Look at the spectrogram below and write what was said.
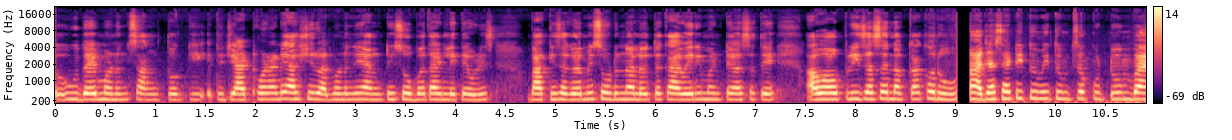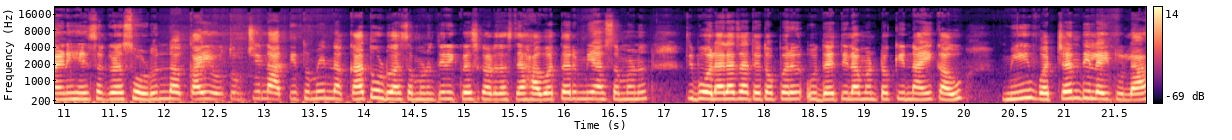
उदय म्हणून सांगतो की तिची आठवण आणि आशीर्वाद म्हणून ही अंगठी सोबत आणली तेवढीच. बाकी सगळं मी सोडून आलो तर कावेरी म्हणते असं ते अहो अहो प्लीज असं नका करू. माझ्यासाठी तुम्ही तुमचं कुटुंब आणि हे सगळं सोडून नका येऊ. तुमची नाती तुम्ही नका तोडू असं म्हणून ती रिक्वेस्ट करत असते. हवं तर मी असं म्हणून ती बोलायला जाते. तोपर्यंत उदय तिला म्हणतो की नाही काऊ मी वचन दिलंय तुला.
